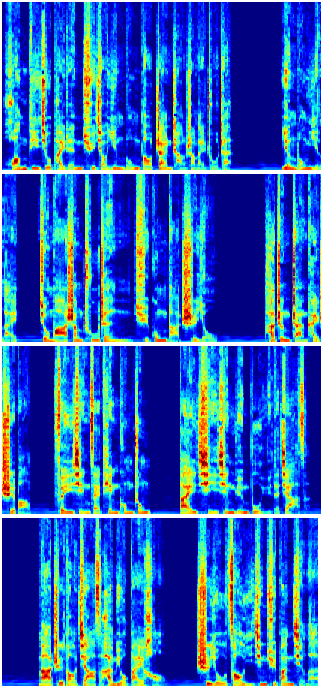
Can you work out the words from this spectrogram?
皇帝就派人去叫应龙到战场上来助战。应龙一来，就马上出阵去攻打蚩尤。他正展开翅膀飞行在天空中，摆起行云布雨的架子。哪知道架子还没有摆好，蚩尤早已经去搬请了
